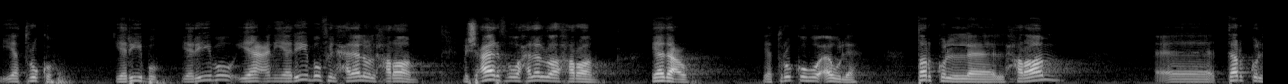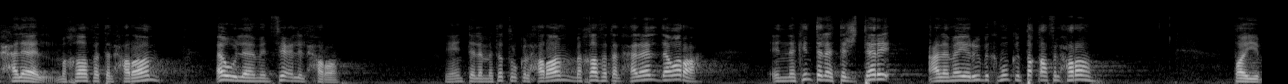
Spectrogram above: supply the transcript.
يتركه. يريبه. يريبه يعني يريبه في الحلال والحرام. مش عارف هو حلال ولا حرام. يدعه. يتركه أولى ترك الحرام آه، ترك الحلال مخافة الحرام أولى من فعل الحرام. يعني أنت لما تترك الحرام مخافة الحلال ده ورع. إنك أنت لا تجترئ على ما يريبك ممكن تقع في الحرام. طيب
